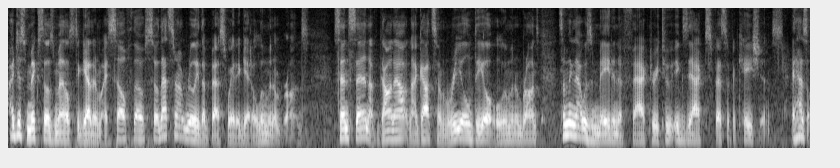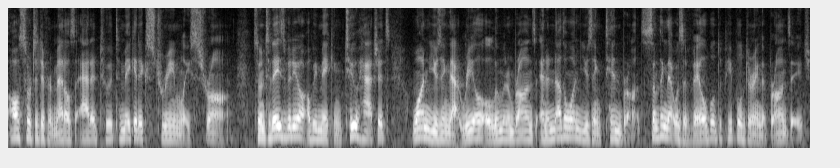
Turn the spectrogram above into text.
I just mix those metals together myself though, so that's not really the best way to get aluminum bronze. Since then, I've gone out and I got some real deal aluminum bronze, something that was made in a factory to exact specifications. It has all sorts of different metals added to it to make it extremely strong. So in today's video, I'll be making two hatchets, one using that real aluminum bronze and another one using tin bronze, something that was available to people during the Bronze Age.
